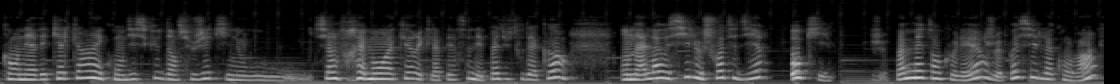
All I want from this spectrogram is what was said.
Quand on est avec quelqu'un et qu'on discute d'un sujet qui nous tient vraiment à cœur et que la personne n'est pas du tout d'accord, on a là aussi le choix de dire ok, je vais pas me mettre en colère, je vais pas essayer de la convaincre.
